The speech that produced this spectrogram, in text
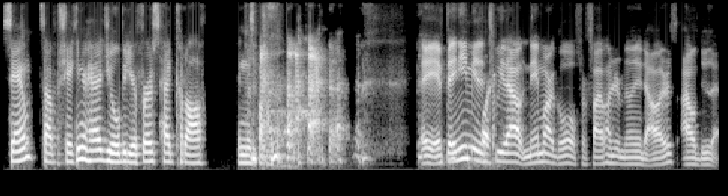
Sam, stop shaking your head. You will be your first head cut off in this podcast. Hey, if they need me to tweet out Neymar goal for five hundred million dollars, I'll do that.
